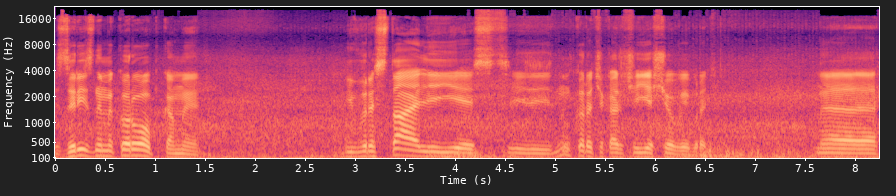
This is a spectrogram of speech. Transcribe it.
з різними коробками. І в рестайлі є, і, ну, коротше кажучи, є що вибрати. Е,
